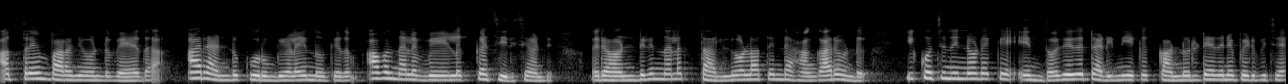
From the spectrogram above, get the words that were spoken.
അത്രയും പറഞ്ഞുകൊണ്ട് വേദ ആ രണ്ട് കുറുമ്പികളെയും നോക്കിയതും അവൾ നല്ല വെളുക്ക ചിരിച്ചു കാണിച്ചു. രണ്ടിനും നല്ല തല്ലുകൊള്ളാത്തതിന്റെ അഹങ്കാരമുണ്ട്. ഈ കൊച്ചു നിന്നോടൊക്കെ എന്തോ ചെയ്തിട്ടടി നീയൊക്കെ കണ്ണുരുട്ടി അതിനെ പേടിപ്പിച്ചേ?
